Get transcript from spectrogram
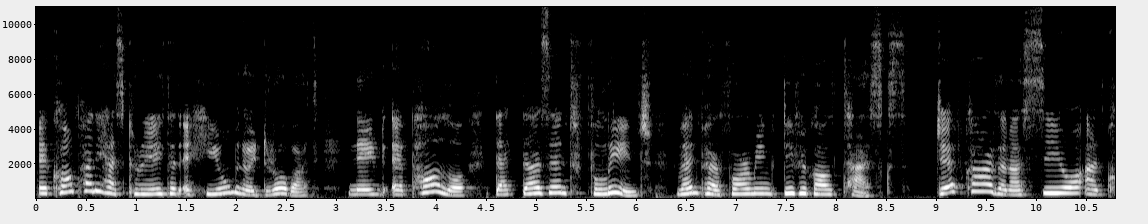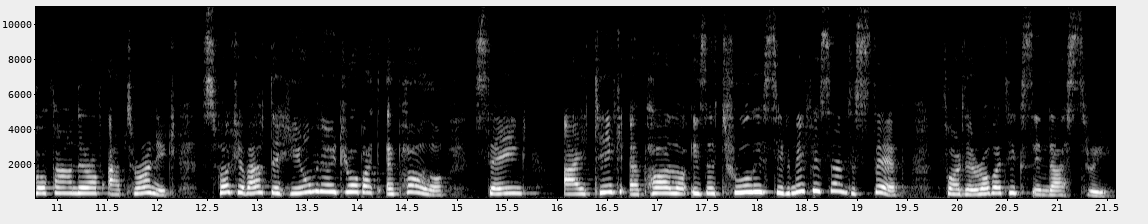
A company has created a humanoid robot named Apollo that doesn't flinch when performing difficult tasks. Jeff Cardenas, CEO and co-founder of Apptronik, spoke about the humanoid robot Apollo, saying, I think Apollo is a truly significant step for the robotics industry.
